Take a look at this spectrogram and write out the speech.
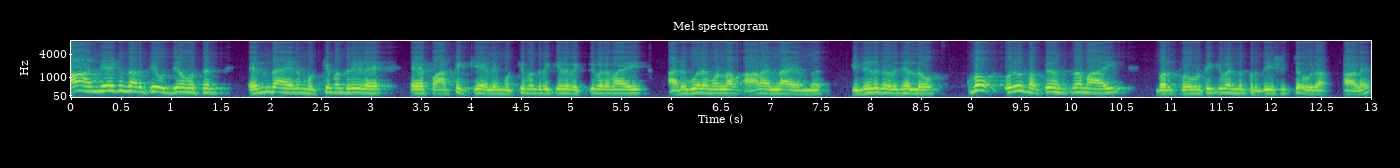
ആ അന്വേഷണം നടത്തിയ ഉദ്യോഗസ്ഥൻ എന്തായാലും മുഖ്യമന്ത്രിയുടെ പാർട്ടിക്ക് അല്ലെങ്കിൽ മുഖ്യമന്ത്രിക്ക് വ്യക്തിപരമായി അനുകൂലമുള്ള ആളല്ല എന്ന് പിന്നീട് തെളിഞ്ഞല്ലോ. അപ്പോ ഒരു സത്യസന്ധമായി പ്ര- പ്രവർത്തിക്കുമെന്ന് പ്രതീക്ഷിച്ച ഒരാളെ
